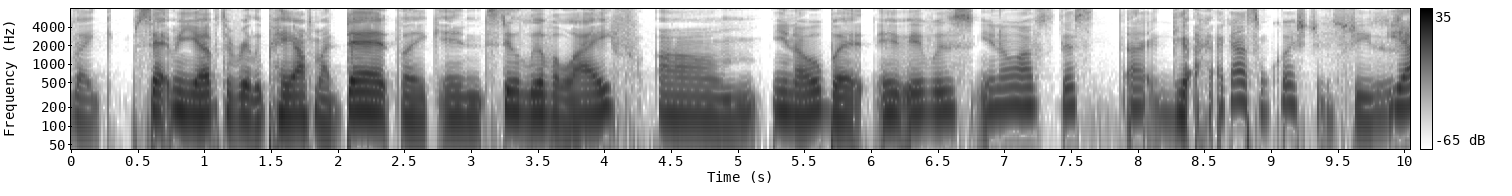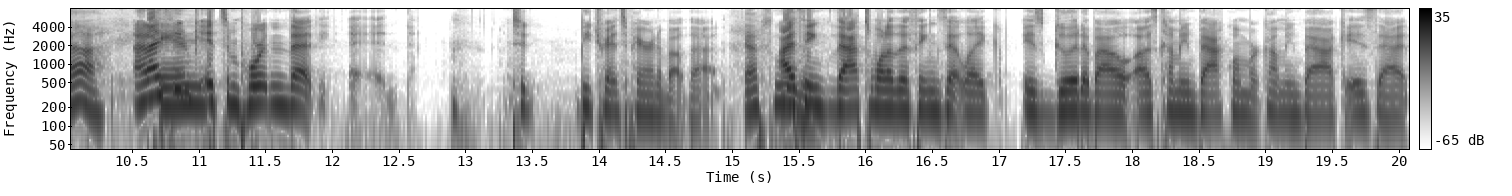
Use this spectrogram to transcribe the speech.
like set me up to really pay off my debt like and still live a life um you know but it, it was you know i was just I, I got some questions jesus. Yeah, and I And- think it's important that uh, to be transparent about that. absolutely. I think that's one of the things that like is good about us coming back when we're coming back is that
